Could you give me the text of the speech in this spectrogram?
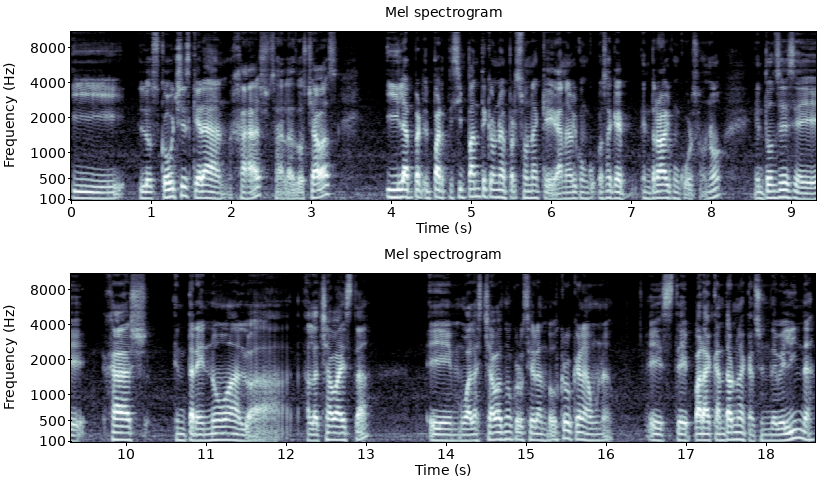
y los coaches que eran Hash, o sea, las dos chavas, y la, el participante que era una persona que ganó el concurso, o sea, que entraba al concurso, ¿no? Entonces, eh, Hash entrenó a la, a la chava esta, em, o a las chavas, no creo si eran dos, creo que era una, este, para cantar una canción de Belinda.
